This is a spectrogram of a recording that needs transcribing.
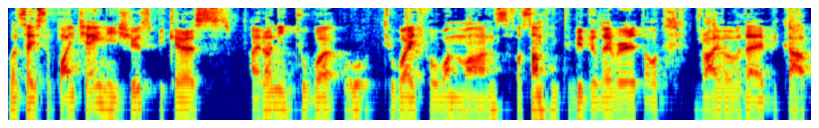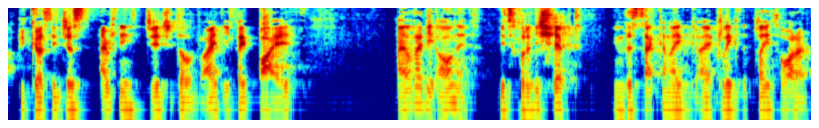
let's say supply chain issues because I don't need to work to wait for one month for something to be delivered or drive over there pick up because it just everything's digital, right? If I buy it, I already own it. It's already shipped. In the second I, I click the place order.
